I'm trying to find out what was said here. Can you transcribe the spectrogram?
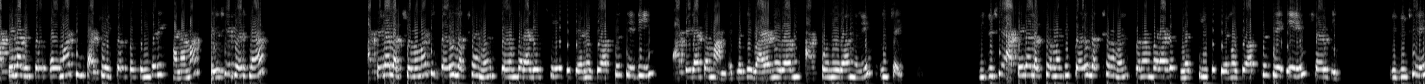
આપેલા વિકલ્પોમાંથી સાચો વિકલ્પ પસંદ કરી ખાનામાં છે પ્રશ્ન? આપેલા લક્ષણોમાંથી કયું લક્ષણ વંશ પરંપરાગત છે? તો તેનો જવાબ છે સીડી આપેલા તમામ, એટલે કે વાળાનો રંગ, આંખોનો રંગ અને ઊંચાઈ. બીજું છે, આપેલા લક્ષણમાંથી કયું લક્ષણ વંશ પરંપરાગત નથી? તો તેનો જવાબ થશે એ શરદી. બીજું છે,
